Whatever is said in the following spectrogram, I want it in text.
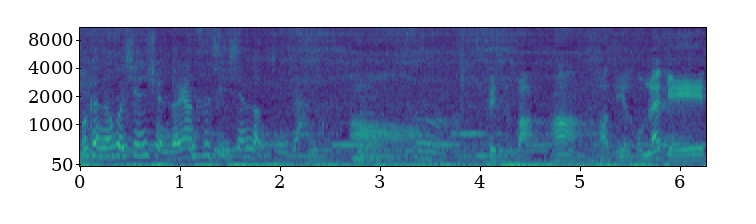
我可能会先选择让自己先冷静下来。哦，嗯，这挺棒啊，好极了。我们来给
